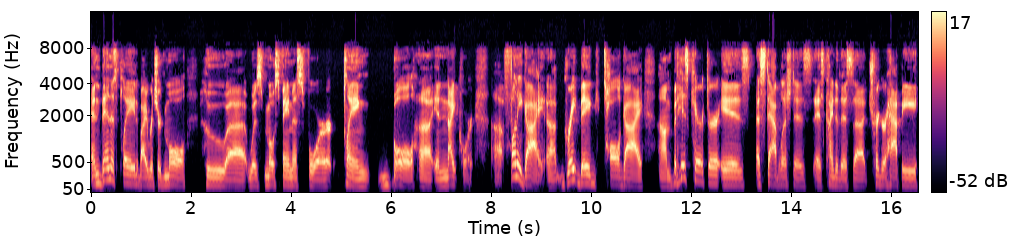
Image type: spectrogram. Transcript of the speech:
And Ben is played by Richard Moll, who uh, was most famous for playing Bull uh, in Night Court. Uh, funny guy, uh, great big tall guy, um, but his character is established as as kind of this uh, trigger happy,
